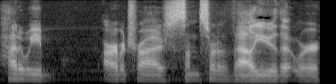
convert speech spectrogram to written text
how do we arbitrage some sort of value that we're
